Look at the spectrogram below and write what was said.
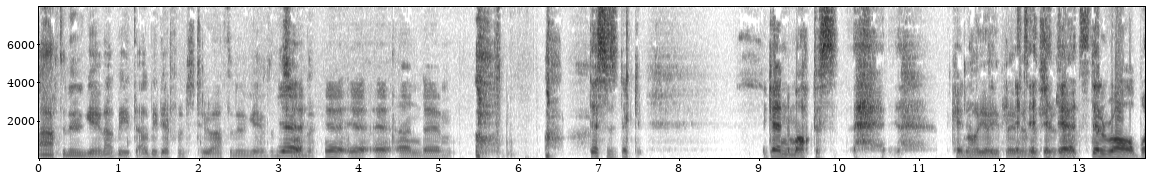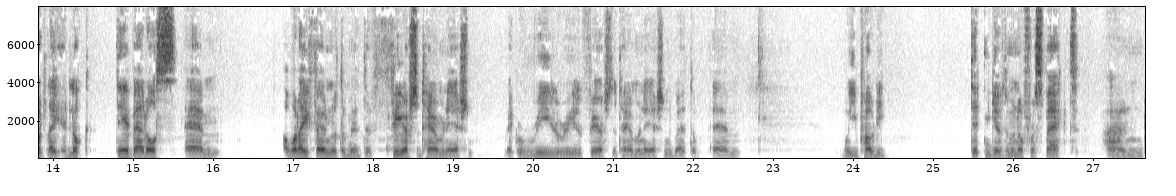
afternoon game. That'll be that'll be different. Two afternoon games on the Yeah, Sunday. yeah, yeah, yeah. And um, this is again the mock this kind of. Oh, yeah, you played it's, them it- this year it- yeah, well. it's still raw, but like look, they bet us. Um, what I found with them is the fierce determination, like a real, real fierce determination about them. Um, we probably didn't give them enough respect, and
